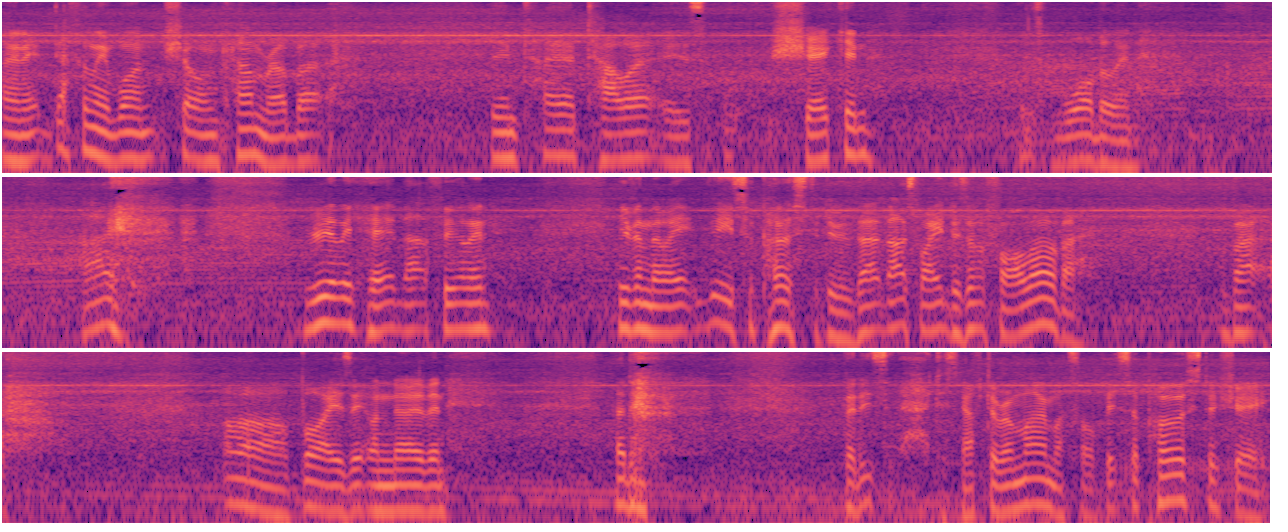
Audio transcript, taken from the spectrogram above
And it definitely won't show on camera, but the entire tower is shaking. It's wobbling. I really hate that feeling. Even though it, it's supposed to do that, that's why it doesn't fall over. But, oh boy, is it unnerving. but it's I just have to remind myself it's supposed to shake.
